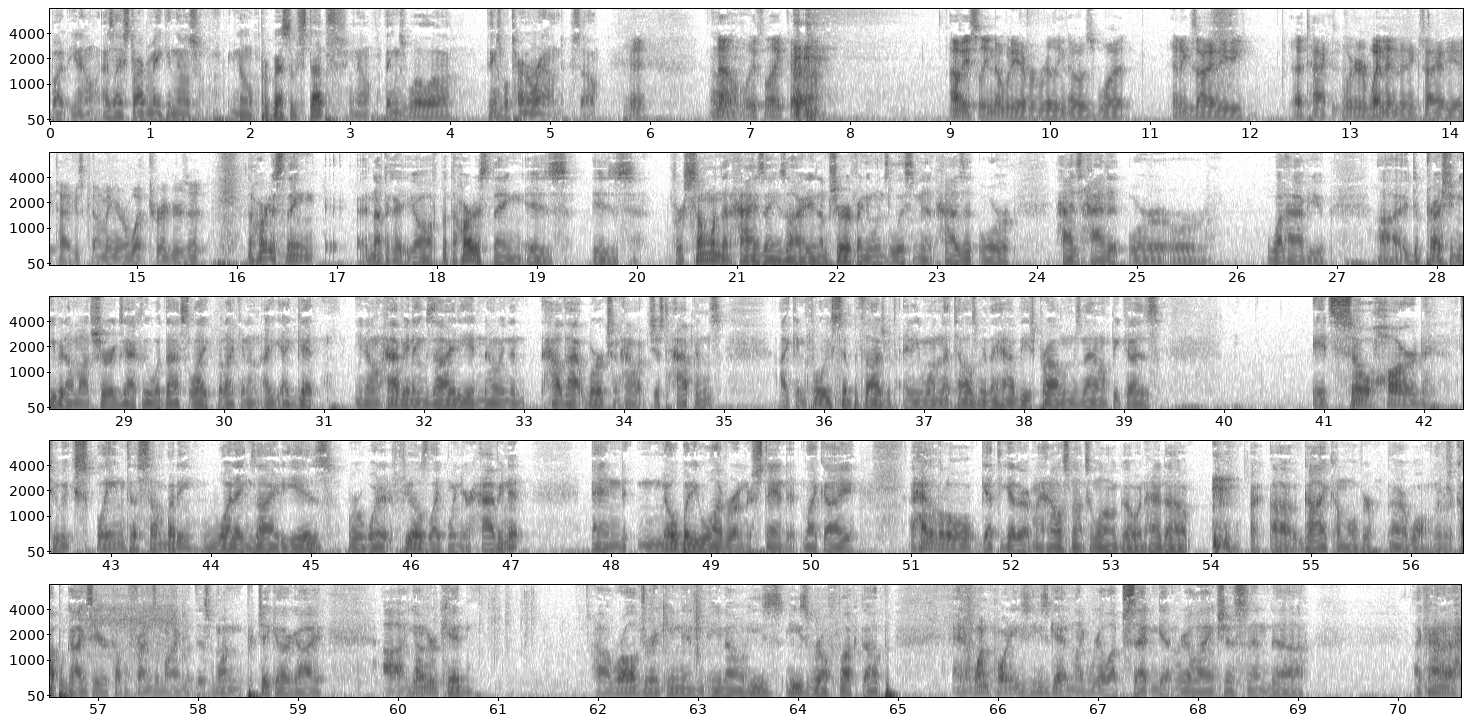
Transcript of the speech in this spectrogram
But you know as I start making those you know progressive steps, you know things will uh, things will turn around. So. Yeah. No, know. with like, uh, obviously nobody ever really knows what an anxiety attack, or when an anxiety attack is coming, or what triggers it. the hardest thing not to cut you off but the hardest thing is is for someone that has anxiety and i'm sure if anyone's listening that has it or has had it or or what have you uh, depression even i'm not sure exactly what that's like but i can I, I get you know having anxiety and knowing that how that works and how it just happens i can fully sympathize with anyone that tells me they have these problems now because it's so hard to explain to somebody what anxiety is or what it feels like when you're having it and nobody will ever understand it. Like i i had a little get together at my house not too long ago and had a a, a guy come over well there was a couple guys here a couple friends of mine but this one particular guy uh, younger kid uh, we're all drinking and you know he's he's real fucked up and at one point he's he's getting like real upset and getting real anxious and uh, I kind of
